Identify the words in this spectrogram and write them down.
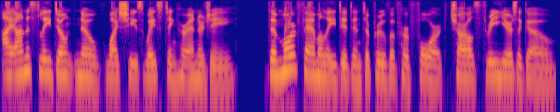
I honestly don't know why she's wasting her energy. The Moore family didn't approve of her for Charles three years ago.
